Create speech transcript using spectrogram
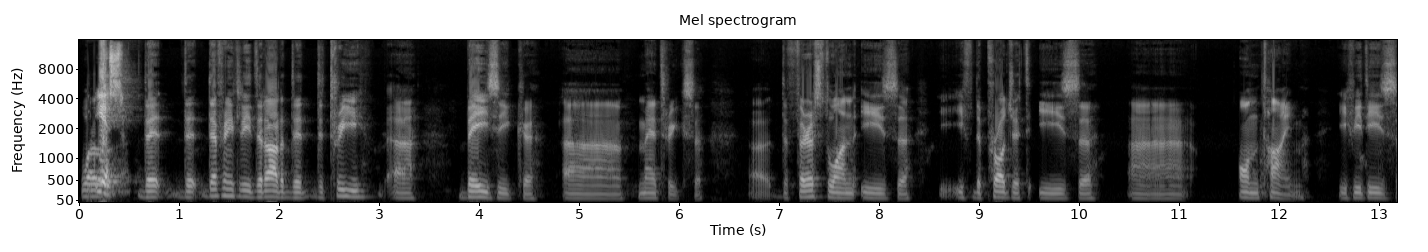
Well, yes. The, the, definitely there are the, the three uh, basic uh, metrics. The first one is if the project is uh, on time, if it is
